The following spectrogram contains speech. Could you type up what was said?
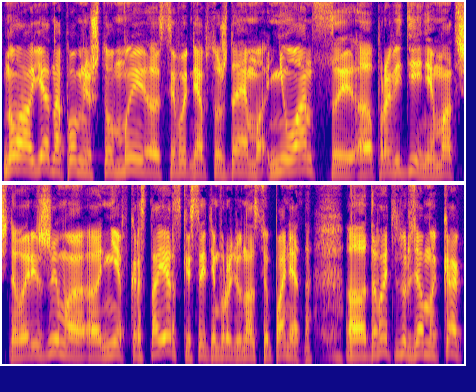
Ну, а я напомню, что мы сегодня обсуждаем нюансы э, проведения маточного режима э, не в Красноярске, с этим вроде у нас все понятно. Э, давайте, друзья мои, как,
